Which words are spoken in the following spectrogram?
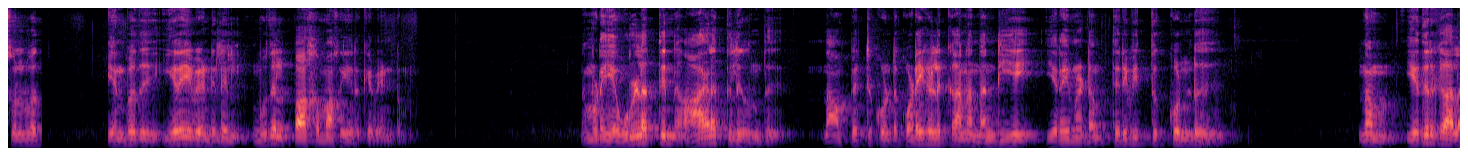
சொல்வது என்பது இறைவேண்டலில் முதல் பாகமாக இருக்க வேண்டும். நம்முடைய உள்ளத்தின் ஆழத்திலிருந்து நாம் பெற்றுக்கொண்ட கொடைகளுக்கான நன்றியை இறைவனிடம் தெரிவித்துக்கொண்டு நம் எதிர்கால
